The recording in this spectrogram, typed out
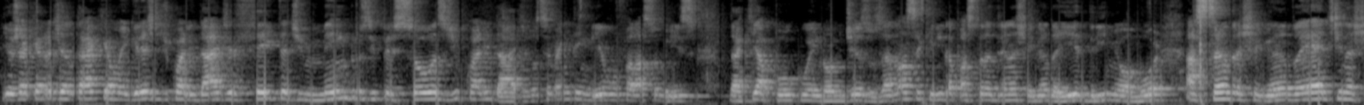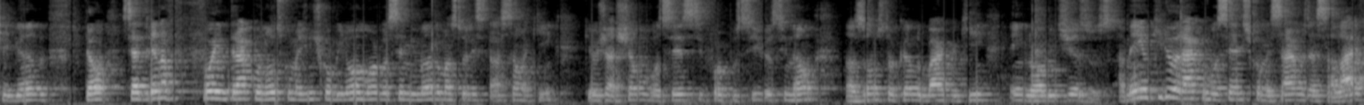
e eu já quero adiantar que é uma igreja de qualidade é feita de membros e pessoas de qualidade. Você vai entender, eu vou falar sobre isso daqui a pouco em nome de Jesus. A nossa querida pastora Adriana chegando aí, Edri, meu amor, a Sandra chegando, a Edna chegando. Então, se a Adriana for entrar conosco como a gente combinou, amor, você me manda uma solicitação aqui que eu já chamo você se for possível, se não, nós vamos tocando o barco aqui em nome de Jesus. Amém? Eu queria orar com você antes de começarmos essa live,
